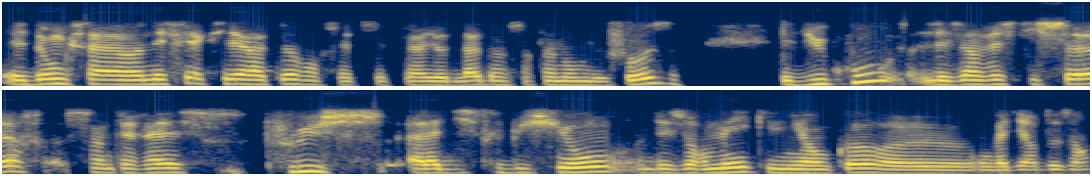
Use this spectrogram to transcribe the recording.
Et donc, ça a un effet accélérateur, en fait, cette période-là, d'un certain nombre de choses. Et du coup, les investisseurs s'intéressent plus à la distribution désormais qu'il y a encore, euh, on va dire, deux ans.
